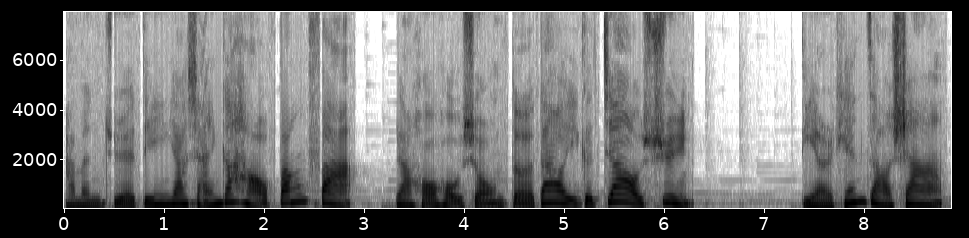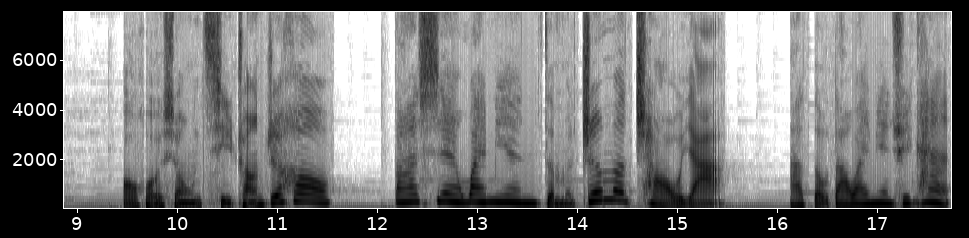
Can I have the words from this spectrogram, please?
他们决定要想一个好方法。让吼吼熊得到一个教训。第二天早上，吼吼熊起床之后，发现外面怎么这么吵呀？他走到外面去看，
